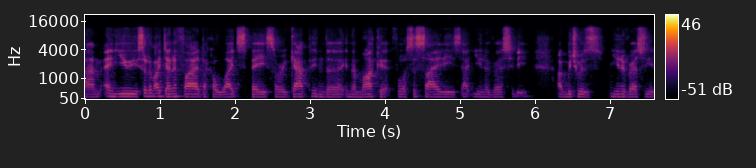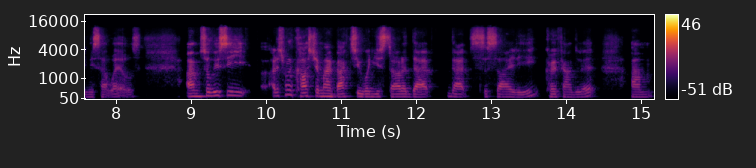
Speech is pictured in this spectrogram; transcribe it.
um, and you sort of identified like a white space or a gap in the in the market for societies at university um, which was university of new south wales. Um, so lucy i just want to cast your mind back to when you started that that society co-founded it. Um,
